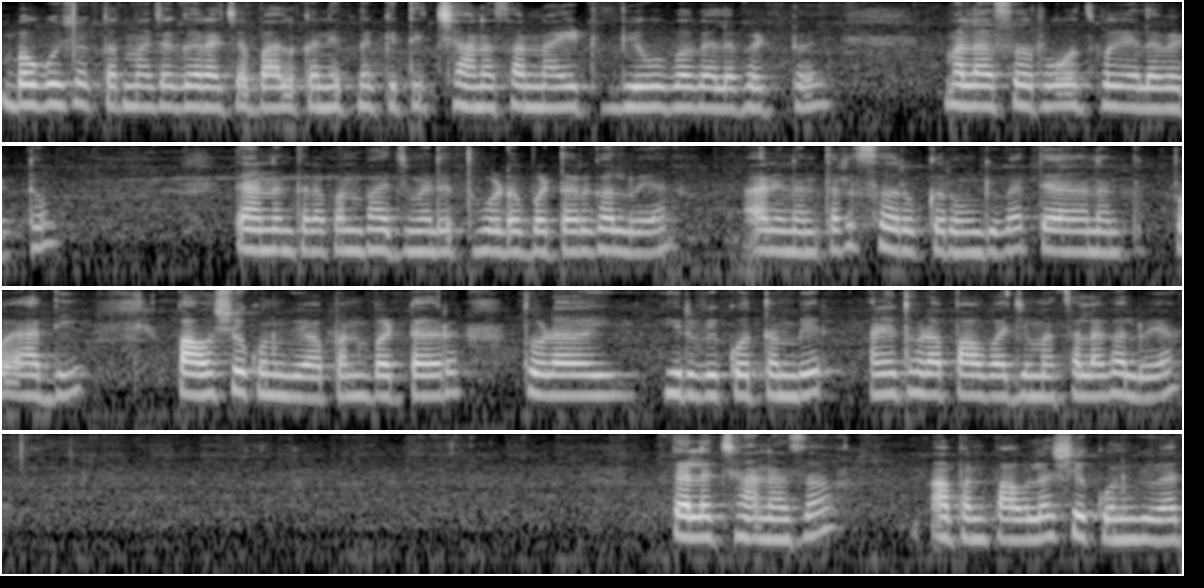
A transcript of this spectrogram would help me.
बघू शकतात माझ्या घराच्या बाल्कनीतनं किती छान असा नाईट व्ह्यू बघायला भेटतो आहे मला असं रोज बघायला भेटतो. त्यानंतर आपण भाजीमध्ये थोडं बटर घालूया आणि नंतर सर्व करून घेऊया. त्यानंतर आधी पाव शेकून घेऊया आपण. बटर थोडा हिरवी कोथिंबीर आणि थोडा पावभाजी मसाला घालूया. त्याला छान असं आपण पावला शेकून घेऊयात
